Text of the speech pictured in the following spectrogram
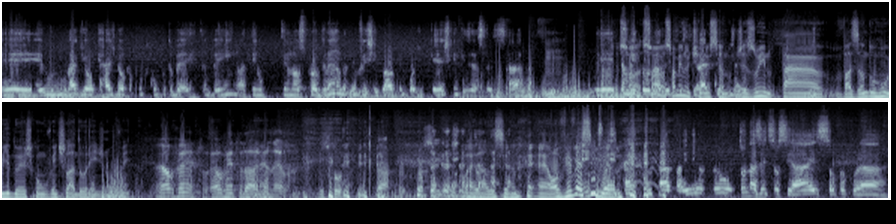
É, o radioca, radioca.com.br também, lá tem o, tem o nosso programa, tem o festival, tem o podcast, quem quiser acessar. Uhum. É, também só, só, só um minutinho, Luciano. Jesuíno, tá vazando um ruído, acho com o ventilador aí de novo, hein? É o vento, é o vento da é. janela. Desculpe. Tá, Vai lá, Luciano. É, ao vivo é assim mesmo. Tá em contato aí, eu tô, tô, nas redes sociais, só procurar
